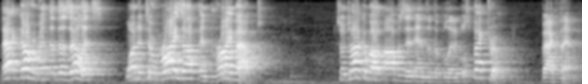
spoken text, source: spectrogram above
That government that the Zealots wanted to rise up and drive out. So, talk about opposite ends of the political spectrum back then.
